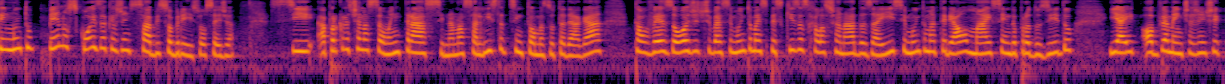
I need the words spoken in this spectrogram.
tem muito menos coisa que a gente sabe sobre isso. Ou seja, se a procrastinação entrasse na nossa lista de sintomas do TDAH, talvez hoje tivesse muito mais pesquisas relacionadas a isso e muito material mais sendo produzido. E aí, obviamente, a gente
